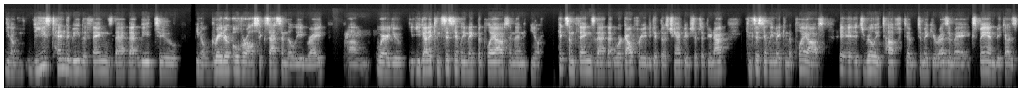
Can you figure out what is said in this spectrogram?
you know these tend to be the things that that lead to you know greater overall success in the league, right? Um, where you you got to consistently make the playoffs, and then you know hit some things that that work out for you to get those championships. If you're not consistently making the playoffs, it, it's really tough to to make your resume expand because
